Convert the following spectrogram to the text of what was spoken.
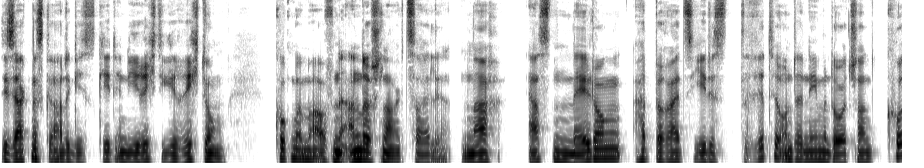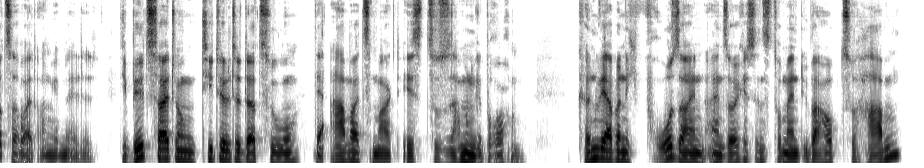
Sie sagten es gerade, es geht in die richtige Richtung. Gucken wir mal auf eine andere Schlagzeile. Nach ersten Meldungen hat bereits jedes dritte Unternehmen in Deutschland Kurzarbeit angemeldet. Die Bild-Zeitung titelte dazu, der Arbeitsmarkt ist zusammengebrochen. Können wir aber nicht froh sein, ein solches Instrument überhaupt zu haben?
